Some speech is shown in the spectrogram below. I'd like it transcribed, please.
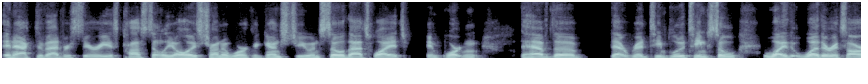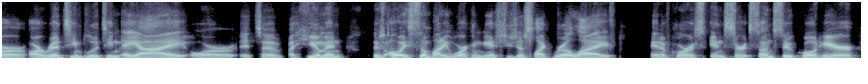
an active adversary is constantly always trying to work against you. And so that's why it's important to have the that red team blue team so why, whether it's our our red team blue team ai or it's a, a human there's always somebody working against you just like real life and of course insert sun tzu quote here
